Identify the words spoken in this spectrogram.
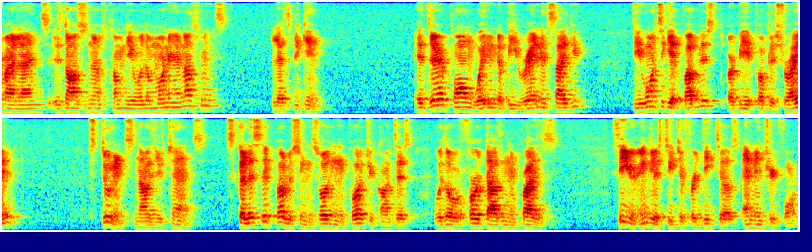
My lines. Is Dawson's Nurse coming you with the morning announcements? Let's begin. Is there a poem waiting to be written inside you? Do you want to get published or be a published writer? Students, now is your chance. Scholastic Publishing is holding a poetry contest with over 4,000 in prizes. See your English teacher for details and entry form.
